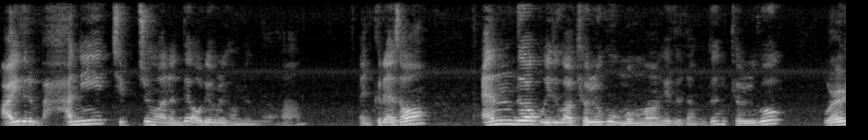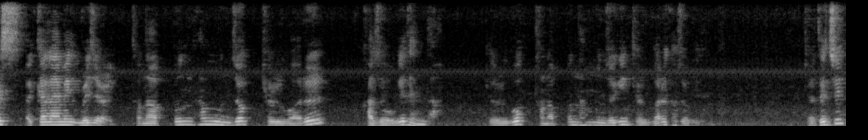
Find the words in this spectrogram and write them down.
아이들은 많이 집중하는데 어려움을 겪는다. 그래서 end up with가 결국 뭐뭐 하게 되다거든 결국 worse academic result 더 나쁜 학문적 결과를 가져오게 된다. 결국 더 나쁜 학문적인 결과를 가져오게 된다. 자, 됐지?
